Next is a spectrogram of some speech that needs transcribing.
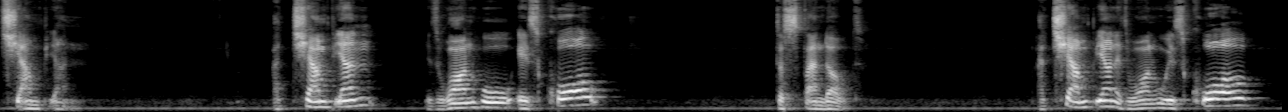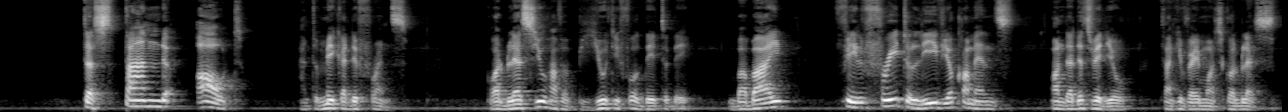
champion. A champion is one who is called to stand out. A champion is one who is called to stand out and to make a difference. God bless you. Have a beautiful day today. Bye-bye. Feel free to leave your comments under this video. Thank you very much. God bless.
